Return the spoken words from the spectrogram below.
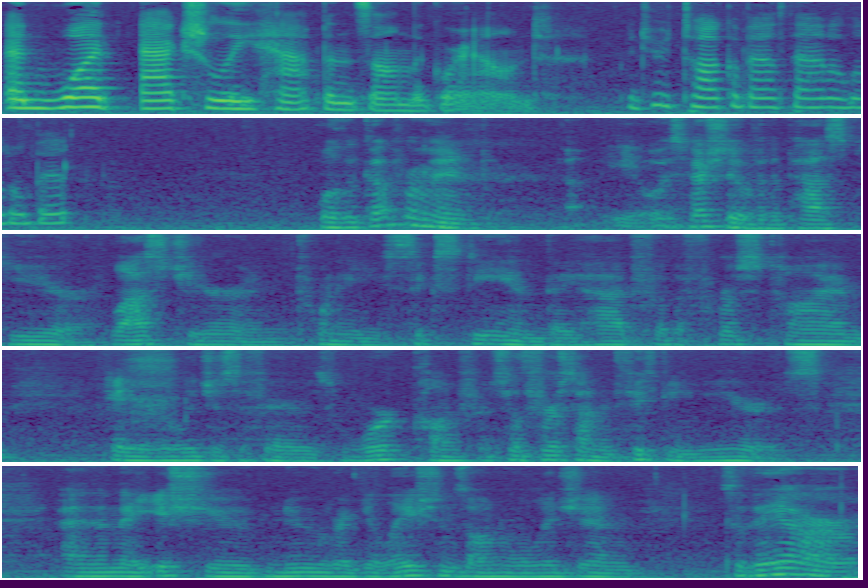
and what actually happens on the ground. Could you talk about that a little bit? Well, the government, uh, especially over the past year, last year in 2016, they had for the first time a religious affairs work conference for the first time in 15 years. And then they issued new regulations on religion. So they are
